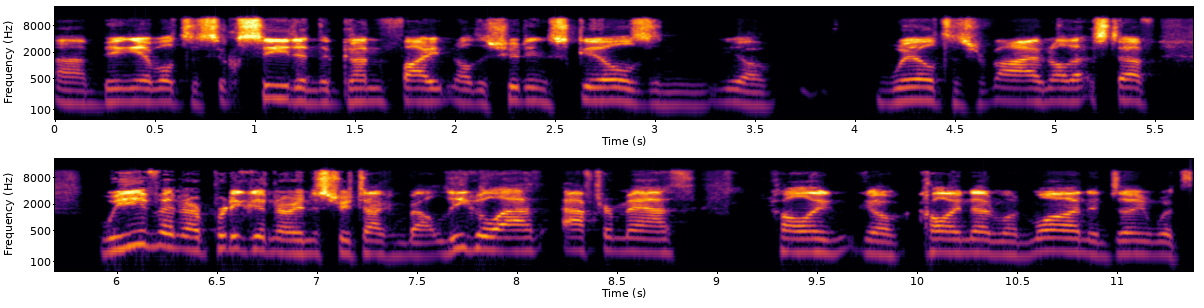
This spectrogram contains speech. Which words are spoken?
uh, being able to succeed in the gunfight and all the shooting skills and, you know, will to survive and all that stuff. We even are pretty good in our industry talking about legal a- aftermath, calling you know calling 911 and dealing with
